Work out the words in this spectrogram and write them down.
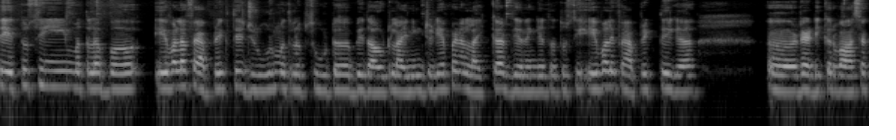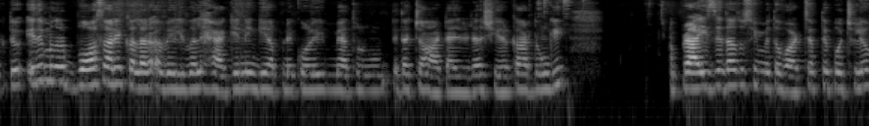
ਤੇ ਤੁਸੀਂ ਮਤਲਬ ਇਹ ਵਾਲਾ ਫੈਬਰਿਕ ਤੇ ਜਰੂਰ ਮਤਲਬ ਸੂਟ ਵਿਦਆਊਟ ਲਾਈਨਿੰਗ ਜਿਹੜੀਆਂ ਭੈਣਾਂ ਲਾਈਕ ਕਰਦੀਆਂ ਨੇਗੀਆਂ, ਤਾਂ ਤੁਸੀਂ ਇਹ ਵਾਲੇ ਫੈਬਰਿਕ ਤੇ ਹੈਗਾ ਰੈਡੀ ਕਰਵਾ ਸਕਦੇ ਹੋ। ਇਹਦੇ ਮਤਲਬ ਬਹੁਤ ਸਾਰੇ ਕਲਰ ਅਵੇਲੇਬਲ ਹੈਗੇ ਨੇਗੇ ਆਪਣੇ ਕੋਲੇ। ਮੈਂ ਤੁਹਾਨੂੰ ਇਹਦਾ ਚਾਰਟ ਹੈ ਜਿਹੜਾ ਸ਼ੇਅਰ ਕਰ ਦੂੰਗੀ ਪ੍ਰਾਈਸ ਇਹਦਾ ਤੁਸੀਂ ਮੇਰੇ ਤੋਂ WhatsApp ਤੇ ਪੁੱਛ ਲਿਓ।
